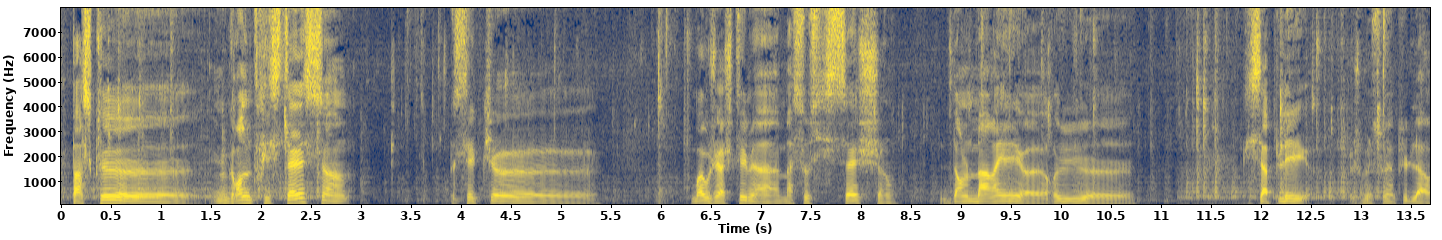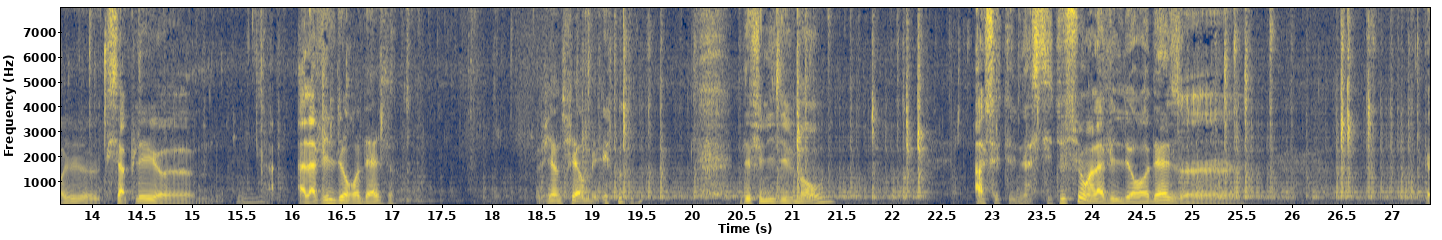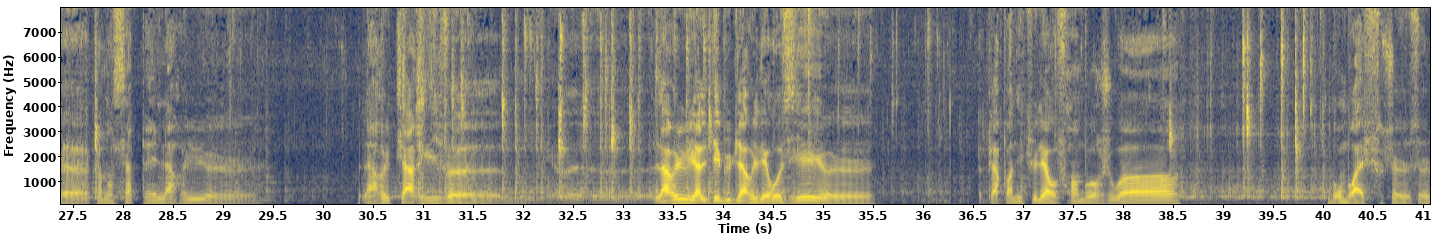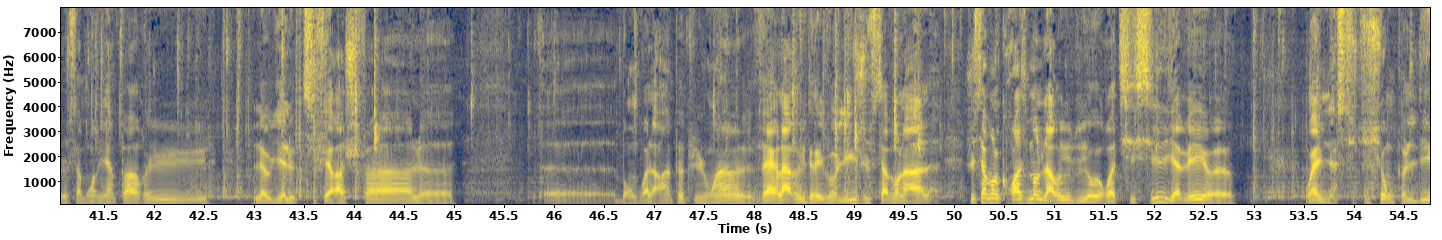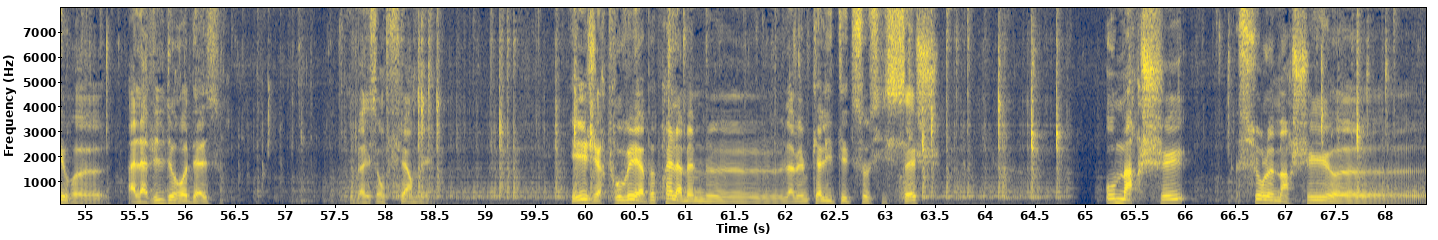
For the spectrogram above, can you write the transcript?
Parce que euh, une grande tristesse, c'est que moi où j'ai acheté ma, ma saucisse sèche dans le marais, euh, rue euh, qui s'appelait, je me souviens plus de la rue, euh, qui s'appelait euh, à la ville de Rodez, vient de fermer définitivement. Ah, c'était une institution à la ville de Rodez. euh, euh, comment s'appelle la rue euh, La rue qui arrive. la rue, il y a le début de la rue des Rosiers, perpendiculaire au Franc-Bourgeois. Bon, bref, ça ne me revient pas. Rue. Là où il y a le petit fer à cheval. Euh, bon, voilà, un peu plus loin, euh, vers la rue de Rivoli, juste avant, le croisement de la rue du Roi de Sicile, il y avait euh, une institution, on peut le dire, à la ville de Rodez. Et ben, ils ont fermé. Et j'ai retrouvé à peu près la même, la même qualité de saucisse sèche au marché, sur le marché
